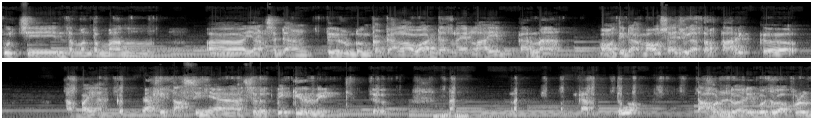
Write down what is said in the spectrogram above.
pucin, teman-teman uh, yang sedang dirundung kegalauan dan lain-lain. Karena mau tidak mau saya juga tertarik ke apa ya ke gravitasinya sudut pikir nih gitu. Nah, nah itu tahun 2022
